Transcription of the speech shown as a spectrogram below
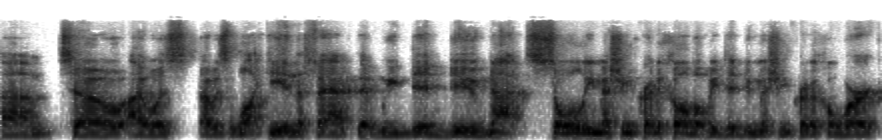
Um, so I was I was lucky in the fact that we did do not solely mission critical, but we did do mission critical work.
